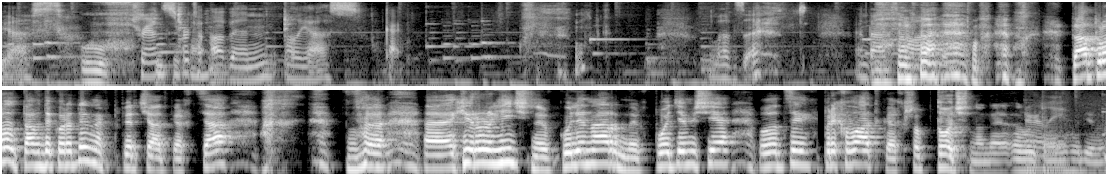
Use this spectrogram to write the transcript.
Yes. Уф, Transfer to oven. Oh yes. Okay. Loves it. And that's hot. та, про, та в декоративних перчатках, ця в е, хірургічних, кулінарних, потім ще у цих прихватках, щоб точно не Really? горіли.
